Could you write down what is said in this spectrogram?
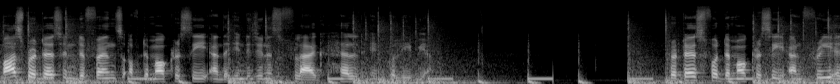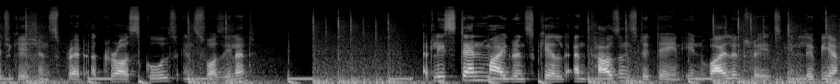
Mass protests in defense of democracy and the indigenous flag held in Bolivia. Protests for democracy and free education spread across schools in Swaziland. At least 10 migrants killed and thousands detained in violent raids in Libya.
